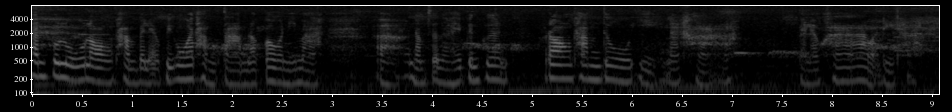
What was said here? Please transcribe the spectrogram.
ท่านผู้รู้ลองทำไปแล้วพี่กุ้งก็ทำตาม แล้วก็วันนี้มานำเสนอให้เพื่อนๆลองทำดูอีกนะคะ ไปแล้วค่ะสวัสดีค่ะ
